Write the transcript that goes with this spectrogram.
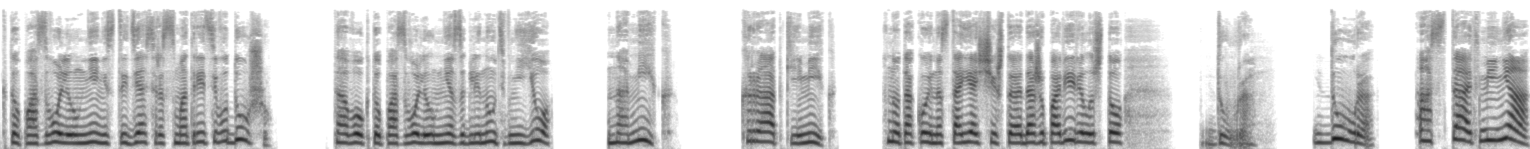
кто позволил мне, не стыдясь, рассмотреть его душу. Того, кто позволил мне заглянуть в нее на миг. Краткий миг, но такой настоящий, что я даже поверила, что... Дура, дура, оставь меня!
